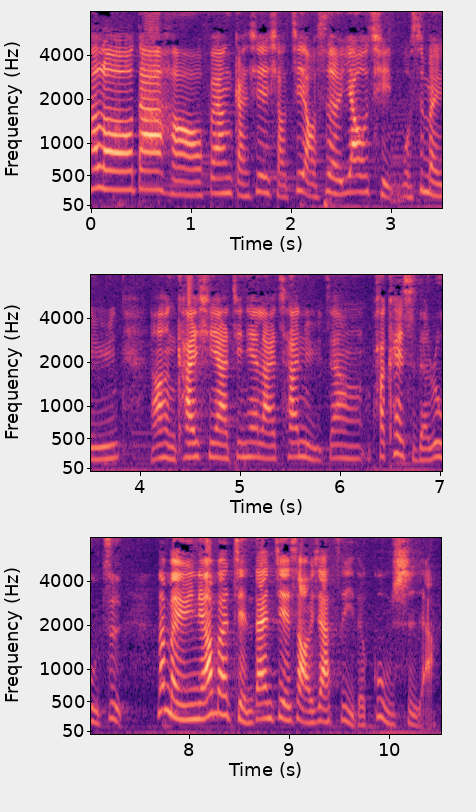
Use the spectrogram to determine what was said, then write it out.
Hello，大家好，非常感谢小纪老师的邀请，我是美云，然后很开心啊，今天来参与这样 podcast 的录制。那美云，你要不要简单介绍一下自己的故事啊？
